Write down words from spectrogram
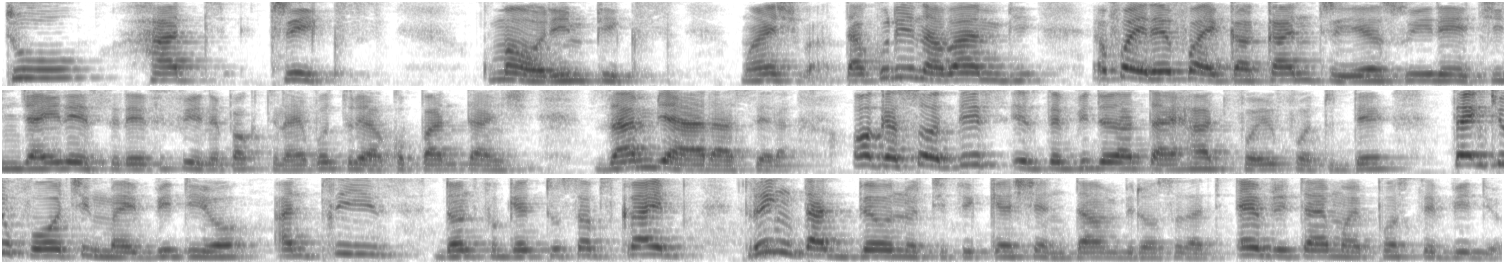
two hat tricks kuma Olympics. Mwashva takuri na vambi efo irefu aika country yesu ire echinja ire esire fifine pakuti naivo turi yako pantanshi zambia arasera okay so this is the video that i had for you for today. Thank you for watching my video and please don't forget to subscribe. Ring that bell notification down below so that every time i post a video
